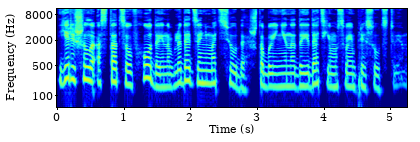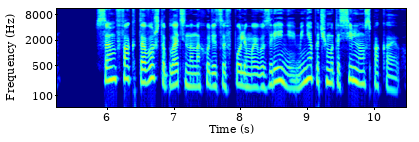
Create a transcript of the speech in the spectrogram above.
я решила остаться у входа и наблюдать за ним отсюда, чтобы и не надоедать ему своим присутствием. Сам факт того, что платина находится в поле моего зрения, меня почему-то сильно успокаивал.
